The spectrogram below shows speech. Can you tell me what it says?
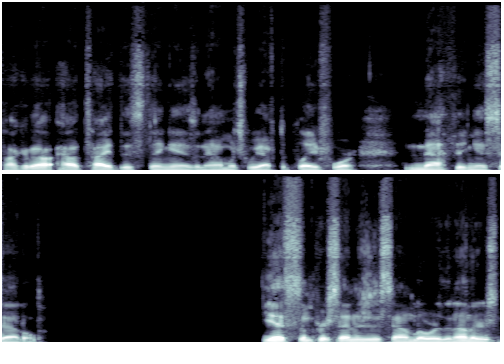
Talk about how tight this thing is and how much we have to play for. Nothing is settled. Yes, some percentages sound lower than others,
